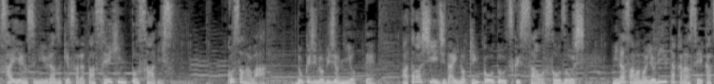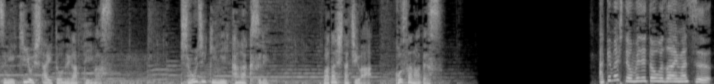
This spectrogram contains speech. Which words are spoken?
サイエンスに裏付けされた製品とサービス。コサナは独自のビジョンによって新しい時代の健康と美しさを創造し皆様のより豊かな生活に寄与したいと願っています。正直に科学する。私たちはコサナです。明けましておめでとうございます。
